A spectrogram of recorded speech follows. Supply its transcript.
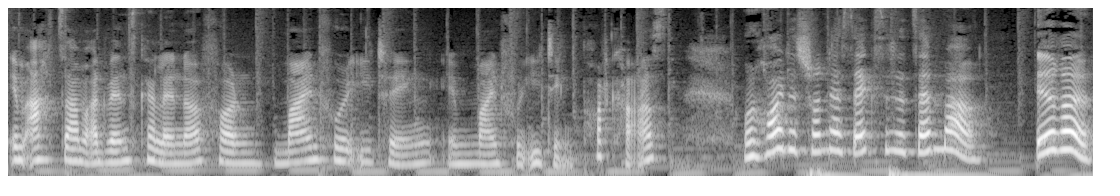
im achtsamen Adventskalender von Mindful Eating im Mindful Eating Podcast. Und heute ist schon der 6. Dezember. Irre,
